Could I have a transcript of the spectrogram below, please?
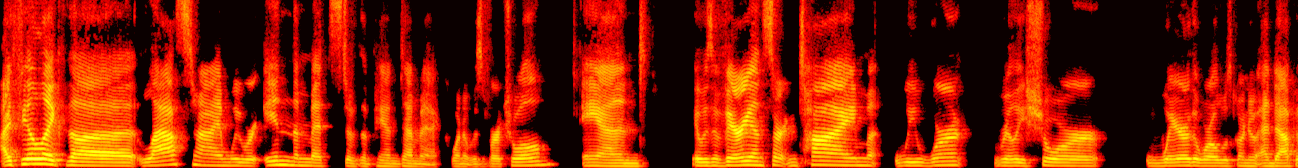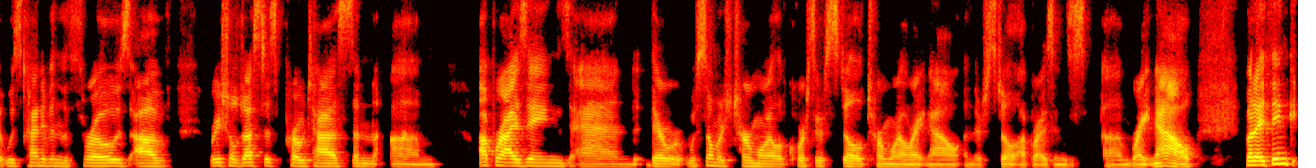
I feel like the last time we were in the midst of the pandemic when it was virtual and it was a very uncertain time. We weren't really sure where the world was going to end up. It was kind of in the throes of racial justice protests and um, uprisings, and there was so much turmoil. Of course, there's still turmoil right now, and there's still uprisings um, right now. But I think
